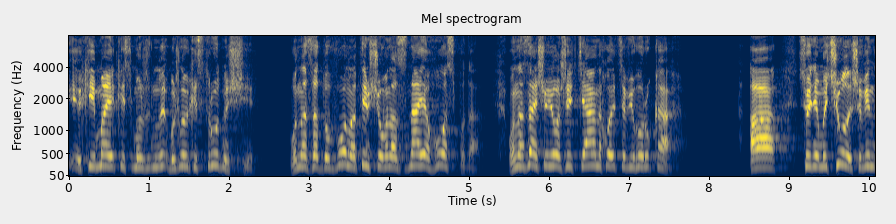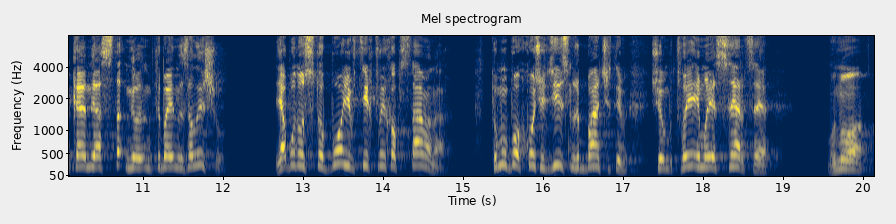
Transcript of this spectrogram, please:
який має якісь можливо, якісь труднощі. Вона задоволена тим, що вона знає Господа. Вона знає, що його життя знаходиться в його руках. А сьогодні ми чули, що він каже, не, оста... тебе я не залишу. Я буду з тобою в цих твоїх обставинах. Тому Бог хоче дійсно бачити, що твоє і моє серце, воно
